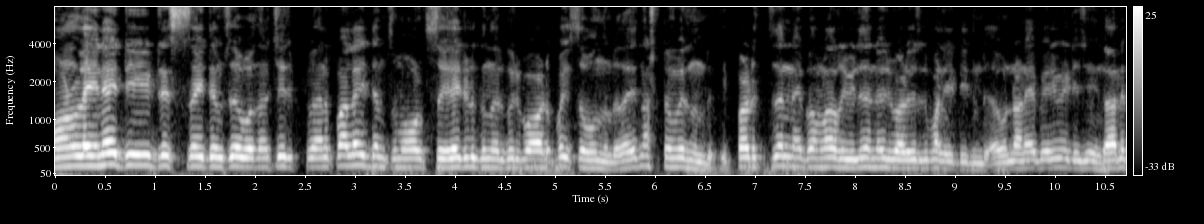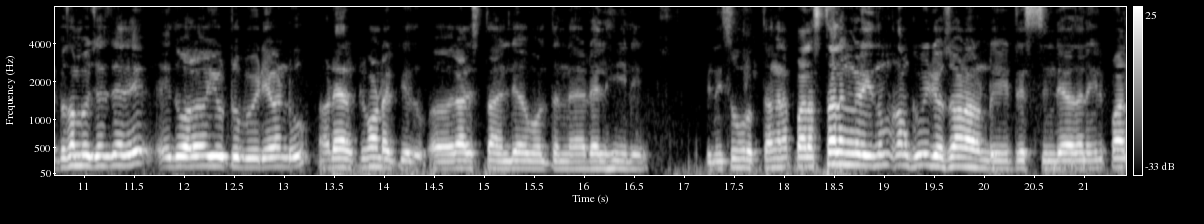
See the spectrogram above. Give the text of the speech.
ഓൺലൈനായിട്ട് ഈ ഡ്രസ് ഐറ്റംസ് അതുപോലെ തന്നെ ചെരുപ്പ് അങ്ങനെ പല ഐറ്റംസും ഹോൾസെയിലായിട്ട് എടുക്കുന്നവർക്ക് ഒരുപാട് പൈസ പോകുന്നുണ്ട്. അതായത് നഷ്ടം വരുന്നുണ്ട്. ഇപ്പം അടുത്ത് തന്നെ ഇപ്പം നമ്മളെ അറിവിൽ തന്നെ ഒരുപാട് പേർക്ക് പണി കിട്ടിയിട്ടുണ്ട്. അതുകൊണ്ടാണ് ഈ പേര് വീഡിയോ ചെയ്യുന്നത്. കാരണം ഇപ്പോൾ സംഭവിച്ചത് വെച്ചാൽ ഇതുപോലെ യൂട്യൂബ് വീഡിയോ കണ്ടു. ഡയറക്റ്റ് കോൺടാക്ട് ചെയ്തു. രാജസ്ഥാനിൽ അതുപോലെ തന്നെ ഡൽഹിയിൽ പിന്നെ സൂറത്ത് അങ്ങനെ പല സ്ഥലങ്ങളിൽ നിന്നും നമുക്ക് വീഡിയോസ് കാണാറുണ്ട്. ഈ ഡ്രസ്സിന്റെ അതല്ലെങ്കിൽ പല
